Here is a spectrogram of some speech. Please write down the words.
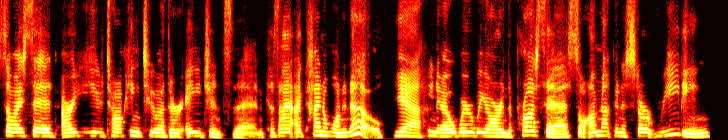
So I said, Are you talking to other agents then? Because I, I kind of want to know, yeah, you know, where we are in the process. So I'm not going to start reading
